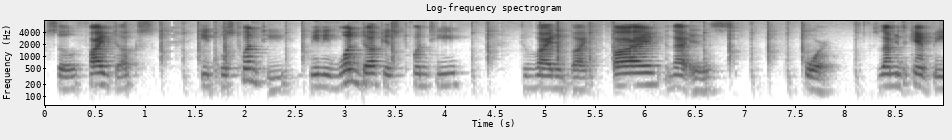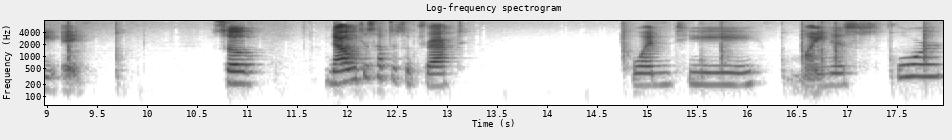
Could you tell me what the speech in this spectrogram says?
so 5 ducks, equals 20, meaning 1 duck is 20 divided by 5, and that is 4. So that means it can't be A. So now we just have to subtract 20 minus 4.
